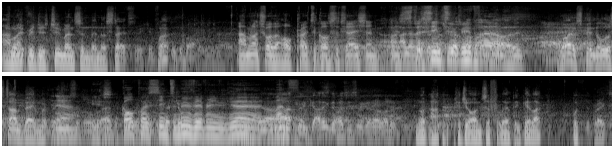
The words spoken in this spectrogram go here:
I'm what not, if we do two months in, in the States, we can fly to Dubai? I'm not sure the whole protocol situation. I is- don't just know. seems to That's my move. mind Uh, now. Then Why spend all this time going with Yeah. races and all Yes. goalposts seem to move every year, Yeah, I month. think I think the Aussies have got a lot of not put your arms up for that. They like put the brakes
